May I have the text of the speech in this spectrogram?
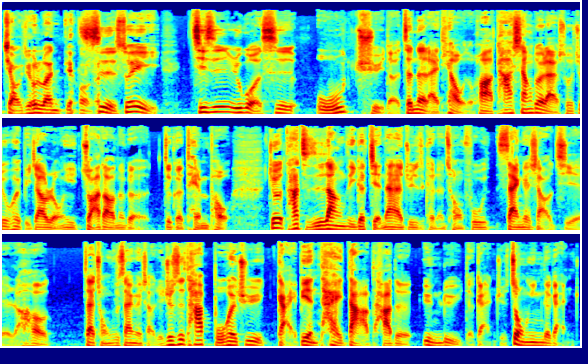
脚就乱掉了。是，所以。其实，如果是舞曲的真的来跳舞的话，它相对来说就会比较容易抓到那个这个 tempo，就它只是让一个简单的句子可能重复三个小节，然后。再重复三个小节，就是它不会去改变太大它的韵律的感觉，重音的感觉。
